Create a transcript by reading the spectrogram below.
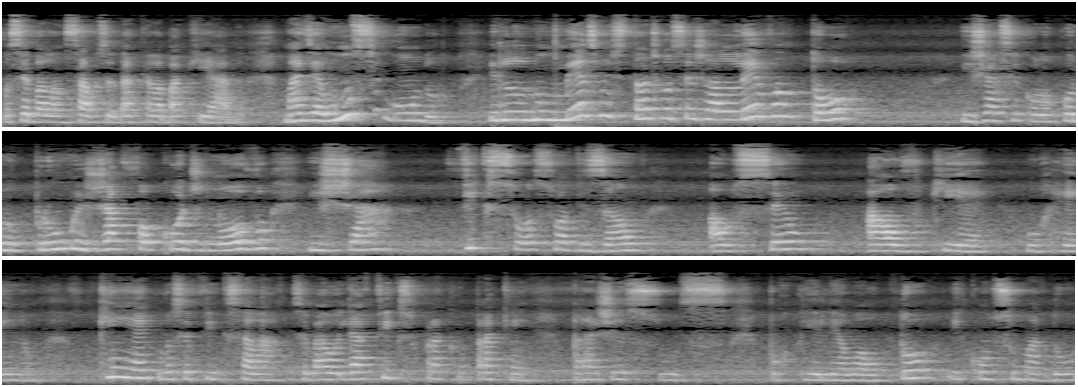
você balançar, você dar aquela baqueada. Mas é um segundo. E no mesmo instante você já levantou e já se colocou no prumo e já focou de novo e já fixou sua visão ao seu alvo que é o reino. Quem é que você fixa lá? Você vai olhar fixo para quem? Para Jesus, porque Ele é o autor e consumador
